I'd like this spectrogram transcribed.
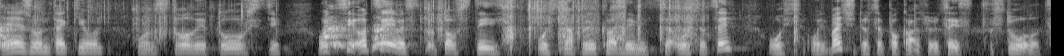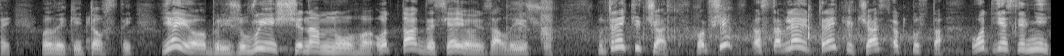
Теж вон такі вон, вон стволи товсті. Оці, оцей ось товстий, ось, наприклад, дивіться, ось оцей. Ось, ось, бачите, оце показую, цей ствол, оцей великий, товстий. Я його обріжу вище намного. От так десь я його і залишу. Ну, третю часть. Взагалі оставляю третю часть від куста. От якщо в ній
